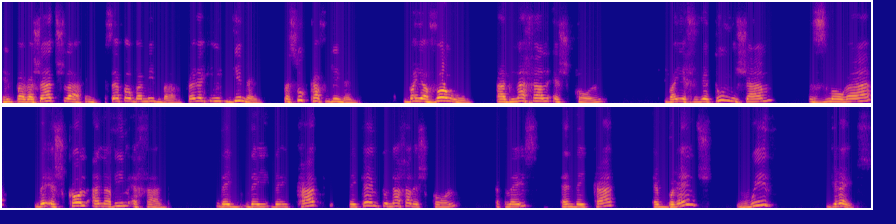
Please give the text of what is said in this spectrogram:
in Parashat Shlach, in Sefer Bamidbar, פרק י"ג, פסוק כ"ג, ויבואו עד נחל אשכול, ויכרתו משם זמורה ואשכול ענבים אחד. they they they cut. They came to Nahal Eshkol, a place, and they cut a branch with grapes.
